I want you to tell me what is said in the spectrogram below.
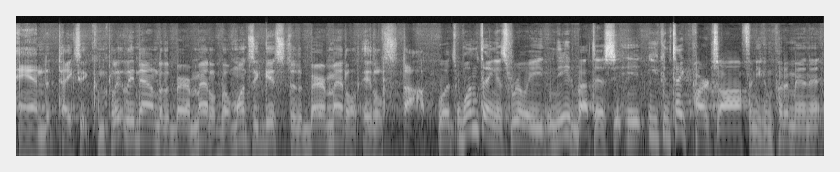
and it takes it completely down to the bare metal. But once it gets to the bare metal, it'll stop. Well, one thing that's really neat about this. You, can take parts off and you can put them in it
